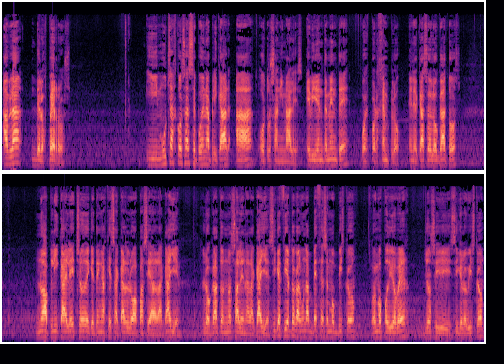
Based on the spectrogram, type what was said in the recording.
habla de los perros. Y muchas cosas se pueden aplicar a otros animales. Evidentemente, pues por ejemplo, en el caso de los gatos, no aplica el hecho de que tengas que sacarlo a pasear a la calle los gatos no salen a la calle. Sí que es cierto que algunas veces hemos visto, o hemos podido ver, yo sí, sí que lo he visto,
